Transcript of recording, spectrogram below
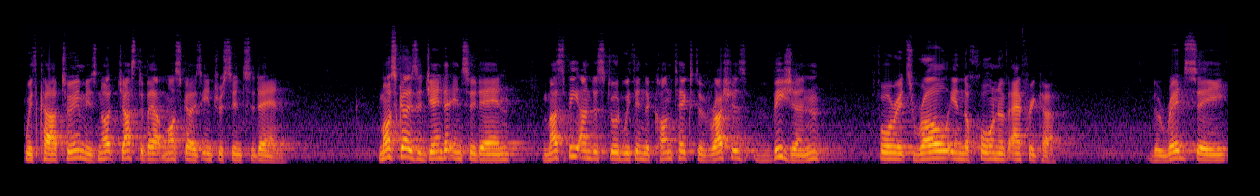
with Khartoum is not just about Moscow's interests in Sudan. Moscow's agenda in Sudan must be understood within the context of Russia's vision for its role in the Horn of Africa, the Red Sea,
